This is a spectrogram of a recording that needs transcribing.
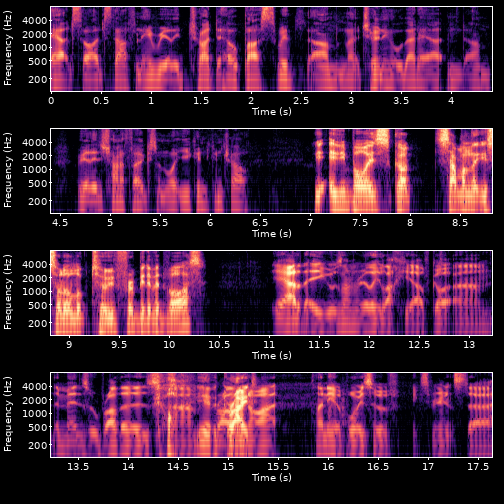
outside stuff. And he really tried to help us with um, like tuning all that out and um, really just trying to focus on what you can control. Have you boys got someone that you sort of look to for a bit of advice? Yeah, out of the Eagles, I'm really lucky. I've got um, the Menzel brothers, Oh, um, yeah, they're great. Knight, plenty of boys who have experienced uh,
